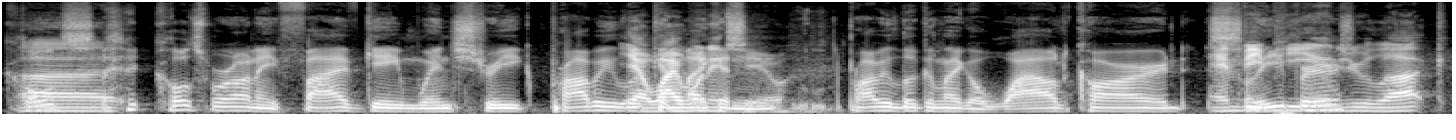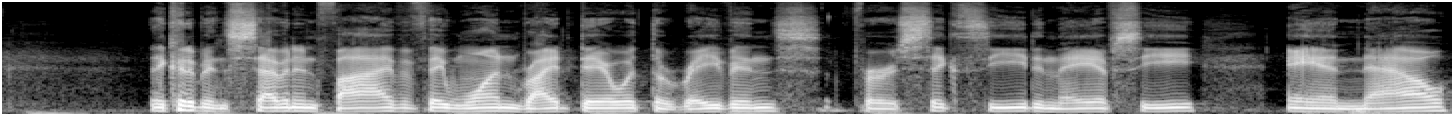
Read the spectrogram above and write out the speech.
Colts, Uh, Colts were on a five game win streak. Probably Yeah, looking why like a, you? probably looking like a wild card MVP sleeper. Andrew Luck. They could have been seven and five if they won right there with the Ravens for sixth seed in the AFC. And now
